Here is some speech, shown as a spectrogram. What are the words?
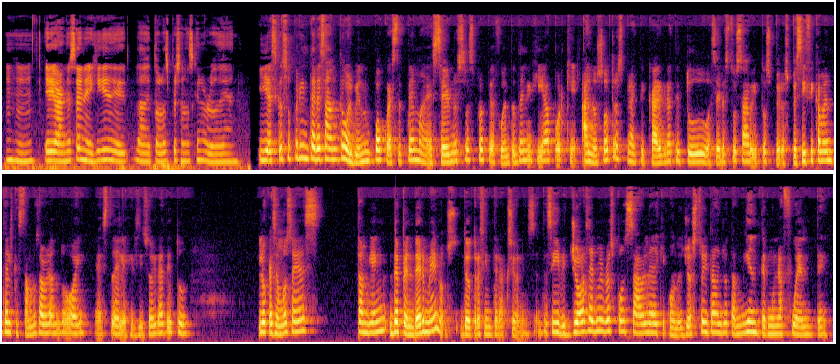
Elevar nuestra energía y de la de todas las personas que nos rodean. Y es que es súper interesante, volviendo un poco a este tema de ser nuestras propias fuentes de energía, porque a nosotros practicar gratitud o hacer estos hábitos, pero específicamente el que estamos hablando hoy, este del ejercicio de gratitud, lo que hacemos es también depender menos de otras interacciones. Es decir, yo hacerme responsable de que cuando yo estoy down, yo también tengo una fuente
